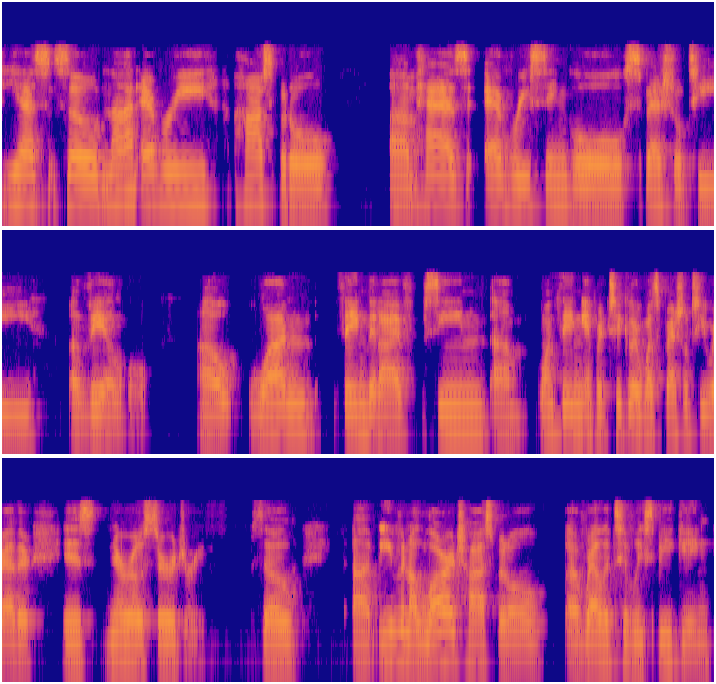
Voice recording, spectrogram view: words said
Yes, so not every hospital um, has every single specialty available. Uh, one thing that I've seen, um, one thing in particular, one specialty rather, is neurosurgery. So uh, even a large hospital, uh, relatively speaking,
